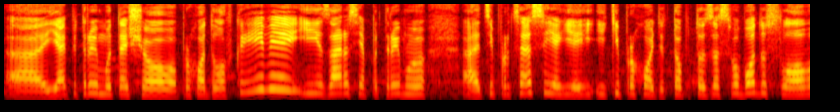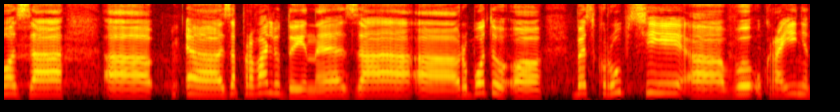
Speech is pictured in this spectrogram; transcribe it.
Е, Я підтримую те, що проходило в Києві, і зараз я підтримую ці процеси, які- проходять. Тобто за свободу слова, за, за права людини, за е, роботу е, без корупції е, в Україні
